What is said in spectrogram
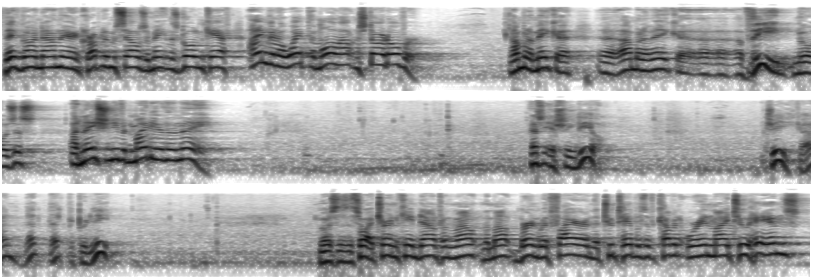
They've gone down there and corrupted themselves and making this golden calf. I'm going to wipe them all out and start over. I'm going to make a, am going to make a, a, of thee, Moses, a nation even mightier than they. That's an interesting deal. Gee, God, that, that'd be pretty neat. Moses says, So I turned and came down from the mount, and the mount burned with fire, and the two tables of covenant were in my two hands.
